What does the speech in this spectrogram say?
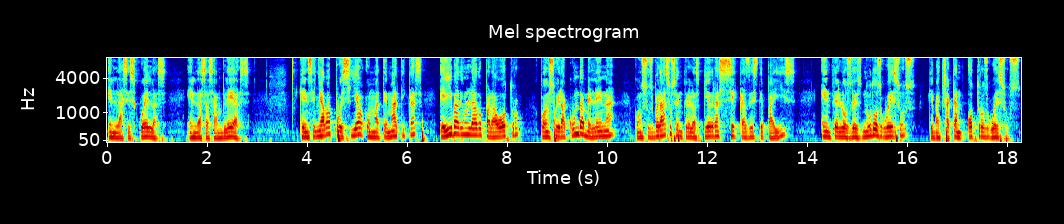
en las escuelas, en las asambleas, que enseñaba poesía o matemáticas e iba de un lado para otro con su iracunda melena con sus brazos entre las piedras secas de este país, entre los desnudos huesos que machacan otros huesos,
